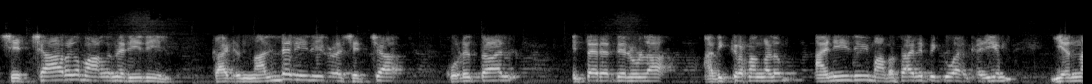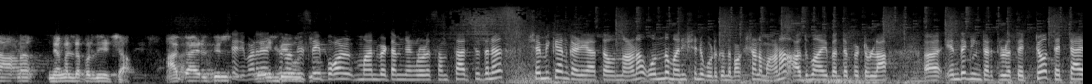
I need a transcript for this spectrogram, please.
ശിക്ഷാർഹമാകുന്ന രീതിയിൽ നല്ല രീതിയിലുള്ള ശിക്ഷ കൊടുത്താൽ ഇത്തരത്തിലുള്ള അതിക്രമങ്ങളും അനീതിയും അവസാനിപ്പിക്കുവാൻ കഴിയും. എന്നാണ് ഞങ്ങളുടെ പ്രതീക്ഷ. ആ കാര്യത്തിൽ ശരി പോൾ മാൻവട്ടം ഞങ്ങളോട് സംസാരിച്ചതിന് ക്ഷമിക്കാൻ കഴിയാത്ത ഒന്നാണ്. ഒന്ന് മനുഷ്യന് കൊടുക്കുന്ന ഭക്ഷണമാണ്. അതുമായി ബന്ധപ്പെട്ടുള്ള എന്തെങ്കിലും തരത്തിലുള്ള തെറ്റോ തെറ്റായ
